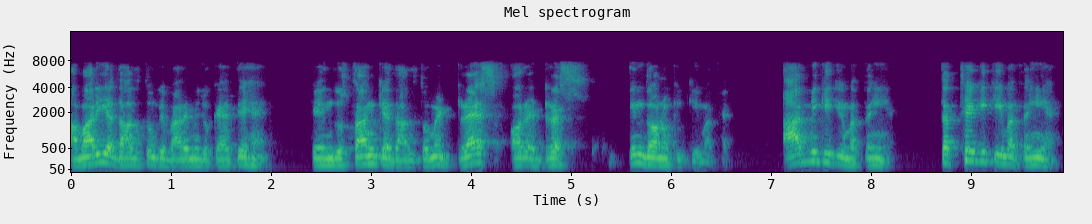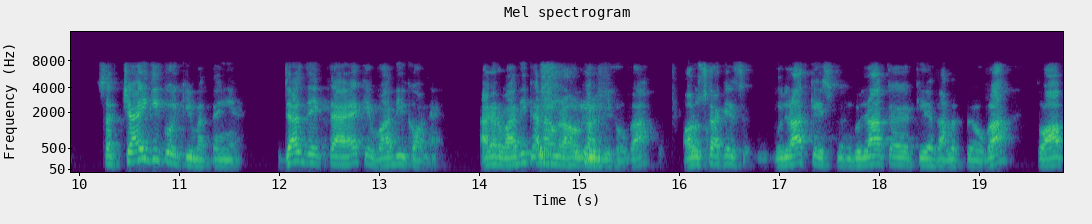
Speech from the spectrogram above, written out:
हमारी अदालतों के बारे में जो कहते हैं कि हिंदुस्तान की अदालतों में ड्रेस और एड्रेस, इन दोनों की कीमत है। आदमी की कीमत नहीं है, तथ्य की कीमत नहीं है, सच्चाई की कोई कीमत नहीं है। जज देखता है कि वादी कौन है। अगर वादी का नाम राहुल गांधी होगा और उसका केस गुजरात के गुजरात की अदालत में होगा तो आप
